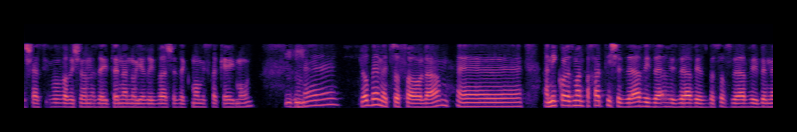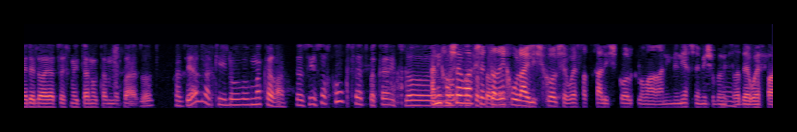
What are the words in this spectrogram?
שהסיבוב הראשון הזה ייתן לנו יריבה שזה כמו משחקי אימון. Mm-hmm. לא באמת סוף העולם. אני כל הזמן פחדתי שזהבי, זהבי, זהבי, אז בסוף זהבי במילא לא היה צריך מאיתנו את המנוחה הזאת. אז יאללה, כאילו, מה קרה? אז ישחקו קצת בקיץ, לא... אני לא חושב לא רק שצריך אולי לשקול, שוופא צריכה לשקול, כלומר, אני מניח שמישהו במשרדי וופא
